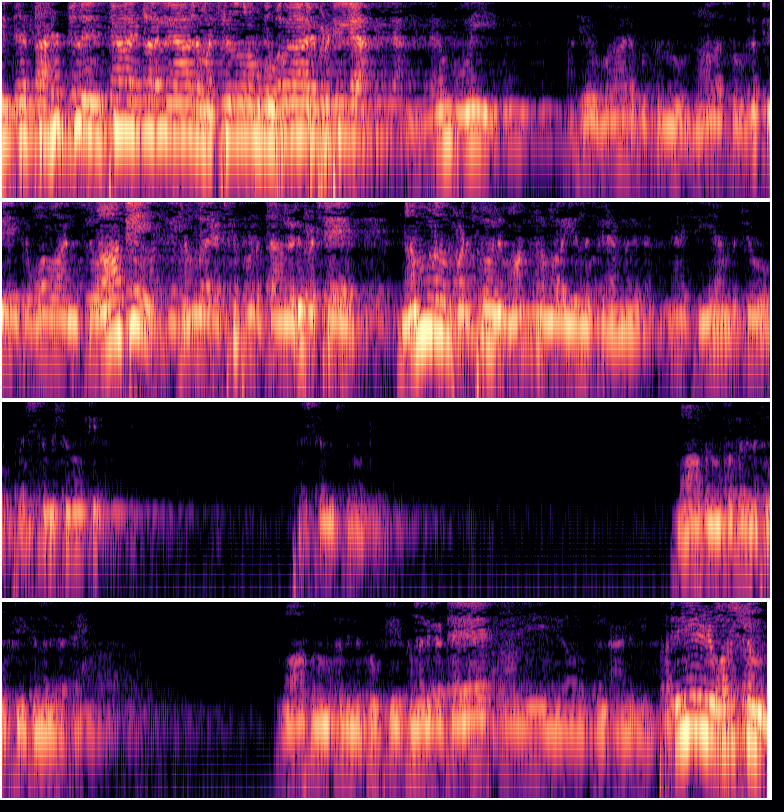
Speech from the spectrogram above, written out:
തഹജ്ജുദ് മറ്റൊന്നും നമുക്ക് ഉപകാരപ്പെട്ടില്ല. എല്ലാം പോയി. അതേ ഉപകാരപ്പെട്ടുള്ളൂ നാളെ സ്വർഗത്തിലേക്ക് പോവാൻ സ്വാതി നമ്മളെ രക്ഷപ്പെടുത്താൻ ഒരു പക്ഷേ നമ്മളും പഠിച്ചവനും മാത്രം അറിയുന്ന അമലുകൾ അങ്ങനെ ചെയ്യാൻ പറ്റുമോ? പരിശ്രമിച്ചു നോക്കി. പരിശ്രമിച്ചു നോക്കി. ബാബു നമുക്കൊക്കെ അതിന് തോഫീക്ക് നൽകട്ടെ. ബാബു നമുക്കതിന് തോഫീക്ക് നൽകട്ടെ. ആലമീൻ പതിനേഴ് വർഷം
